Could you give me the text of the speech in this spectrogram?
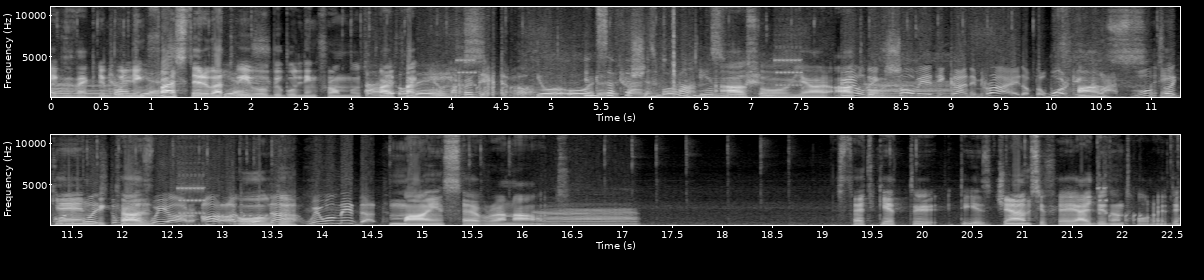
exactly Try- building yes, faster but we will be building from multiple I obey. factories Your order. Insufficient funds. in also we are out Building of Soviet economy. Pride of the working Funds class. Looks like again good place because. We are out. all Nah, the- We will need that. mines have run out ah. Let's try to get the, these gems if I, I didn't already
